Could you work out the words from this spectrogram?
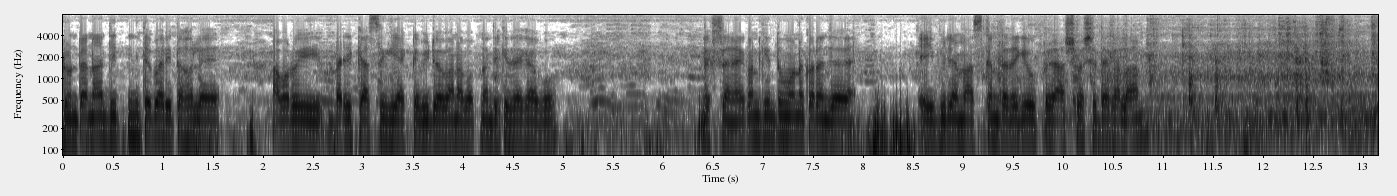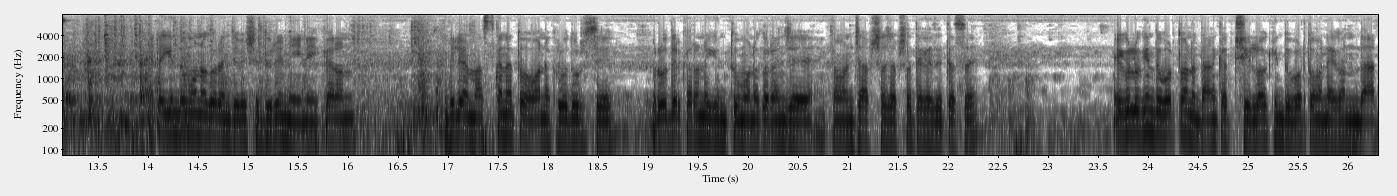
ডোনটা না নিতে পারি তাহলে আবার ওই বাড়ির কাছে গিয়ে একটা ভিডিও বানাবো, আপনাদেরকে দেখাবো। দেখছেন, এখন কিন্তু মনে করেন যে এই বিলের মাঝখানটা থেকে উপরে আশেপাশে দেখালাম। এটা কিন্তু মনে করেন যে বেশি দূরে নেই নেই। কারণ বিলের মাঝখানে তো অনেক রোদ উঠছে। রোদের কারণে কিন্তু মনে করেন যে কেমন ঝাপসা ঝাপসা দেখা যেতেছে এগুলো কিন্তু বর্তমানে ধান কাট ছিল, কিন্তু বর্তমানে এখন আর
